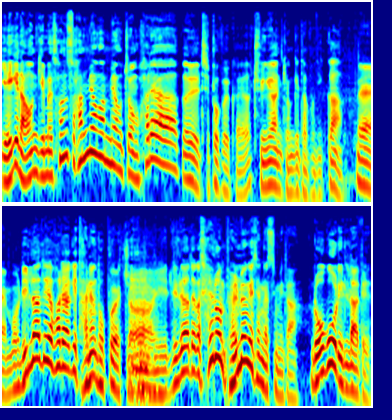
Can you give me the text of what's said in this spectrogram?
얘기 나온 김에 선수 한 명 한 명 좀 활약을 짚어볼까요? 중요한 경기다 보니까. 네, 뭐 릴라드의 활약이 단연 돋보였죠. 음. 이 릴라드가 새로운 별명이 생겼습니다. 로고 릴라드.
